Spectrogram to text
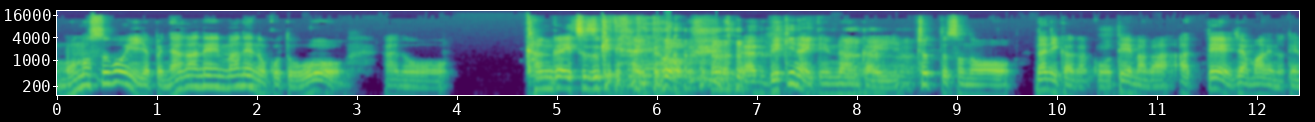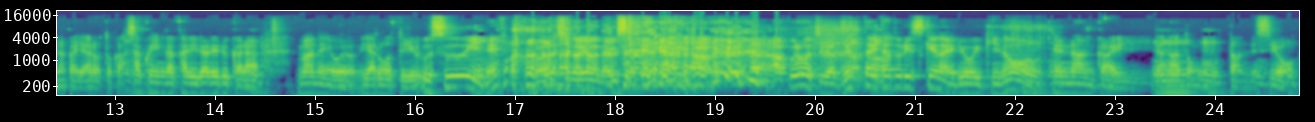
ものすごい、やっぱり長年マネのことを、あの、考え続けてないと、あのできない展覧うん会ちょっとその、何かがこうテーマがあって、じゃあマネの展覧会やろうとか、うん。作品が借りられるかうん。ら、マネをやろうっていう薄いね、私のような薄いあのアプローチでは絶対たどり着けない領域の展覧会だなと思ったんですよ。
